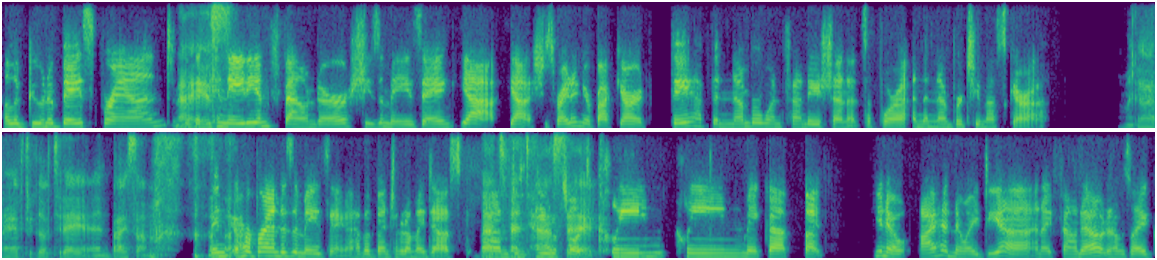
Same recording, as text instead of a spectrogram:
a Laguna based brand nice. with a Canadian founder. She's amazing. Yeah, yeah, she's right in your backyard. They have the number one foundation at Sephora and the number two mascara. Oh my God, I have to go today and buy some. and her brand is amazing. I have a bunch of it on my desk. That's um, fantastic. It's clean, clean makeup. But, you know, I had no idea. And I found out and I was like,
